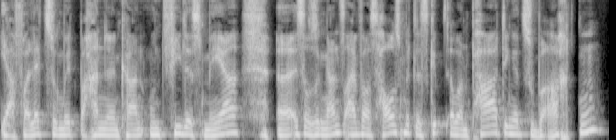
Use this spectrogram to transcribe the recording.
ja, Verletzungen mit behandeln kann und vieles mehr. Äh, ist also ein ganz einfaches Hausmittel. Es gibt aber ein paar Dinge zu beachten.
